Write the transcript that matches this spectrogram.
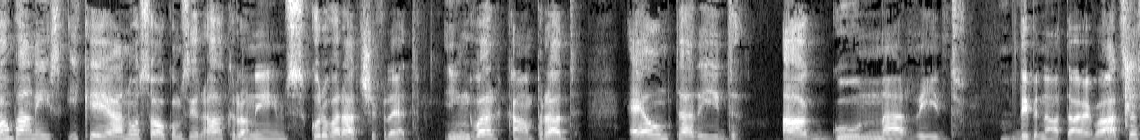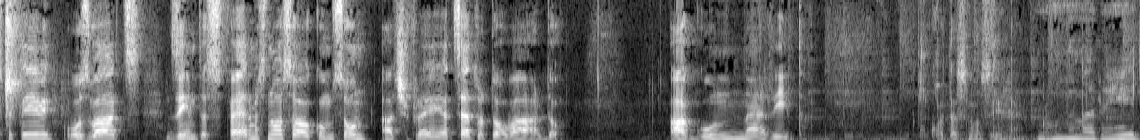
Kompānijas IKEA nosaukums ir akronīms, kuru var atšifrēt Ingvar, Kamprad, Elmtarīd, Agunarid. Dibinātāja vārds, respektīvi, uzvārds, dzimtas fermas nosaukums un atšifrējiet ceturto vārdu - Agunarid. Ko tas nozīmē? Un arī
